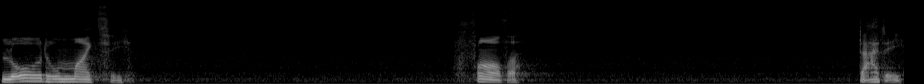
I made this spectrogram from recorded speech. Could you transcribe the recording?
Lord Almighty, Father, Daddy.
